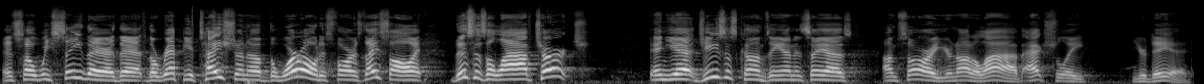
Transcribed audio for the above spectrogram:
And so we see there that the reputation of the world, as far as they saw it, this is a live church. And yet Jesus comes in and says, I'm sorry, you're not alive. Actually, you're dead.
